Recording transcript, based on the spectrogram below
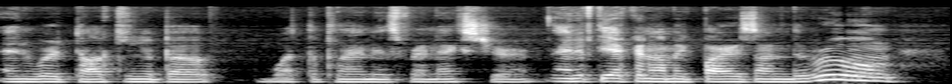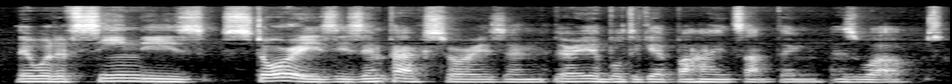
and we're talking about what the plan is for next year. And if the economic buyers are in the room, they would have seen these stories, these impact stories, and they're able to get behind something as well. So,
